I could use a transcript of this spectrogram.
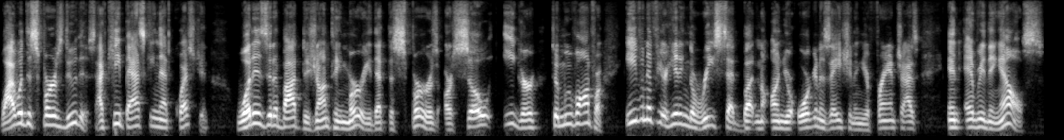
Why would the Spurs do this? I keep asking that question. What is it about DeJounte Murray that the Spurs are so eager to move on for? Even if you're hitting the reset button on your organization and your franchise and everything else,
